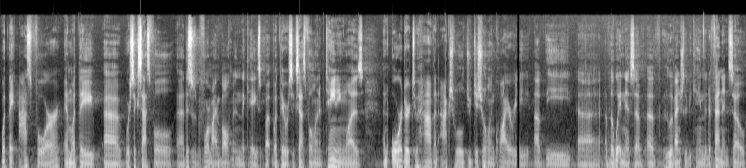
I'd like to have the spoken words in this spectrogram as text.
what they asked for and what they uh, were successful, uh, this was before my involvement in the case, but what they were successful in obtaining was an order to have an actual judicial inquiry of the, uh, of the witness, of, of who eventually became the defendant. So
